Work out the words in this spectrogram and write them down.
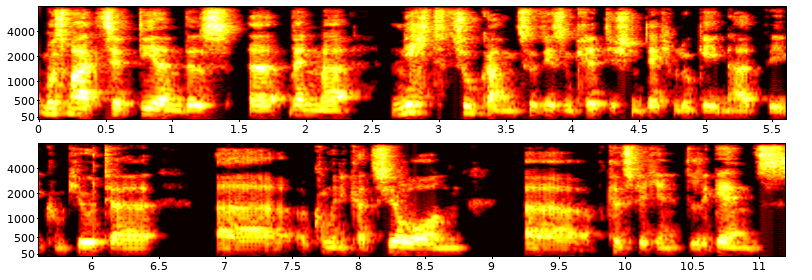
muss man akzeptieren, dass wenn man nicht Zugang zu diesen kritischen Technologien hat, wie Computer, Kommunikation, künstliche Intelligenz,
